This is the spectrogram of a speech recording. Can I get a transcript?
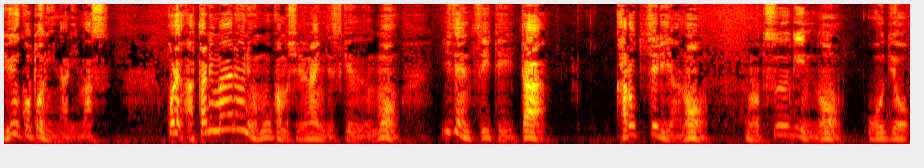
いうことになります。これ当たり前のように思うかもしれないんですけれども、以前ついていたカロッツェリアのこの 2D のオーディオ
